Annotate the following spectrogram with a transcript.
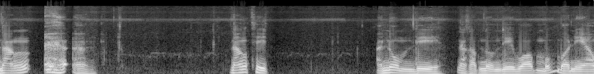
หนังหนังทิดอนุ่มดีนะครับนุ่มดีบ่บ่บ่เหนียว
